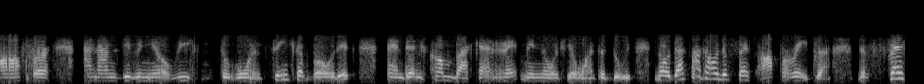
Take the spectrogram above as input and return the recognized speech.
offer and I'm giving you a week to go and think about it and then come back and let me know if you want to do it. No, that's not how the flesh operates. The flesh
